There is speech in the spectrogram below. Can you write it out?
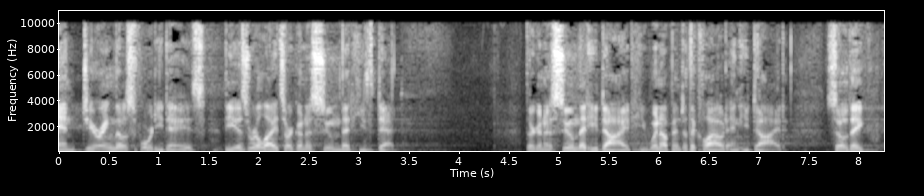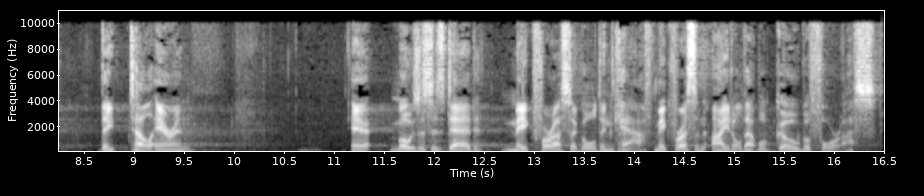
And during those 40 days, the Israelites are going to assume that he's dead. They're going to assume that he died. He went up into the cloud and he died. So they, they tell Aaron, Moses is dead. Make for us a golden calf. Make for us an idol that will go before us.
